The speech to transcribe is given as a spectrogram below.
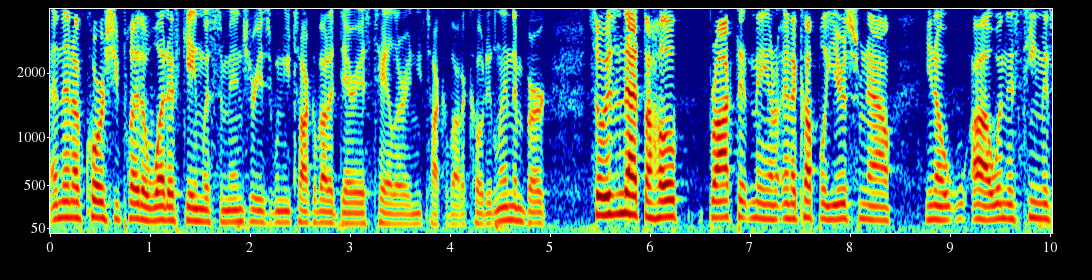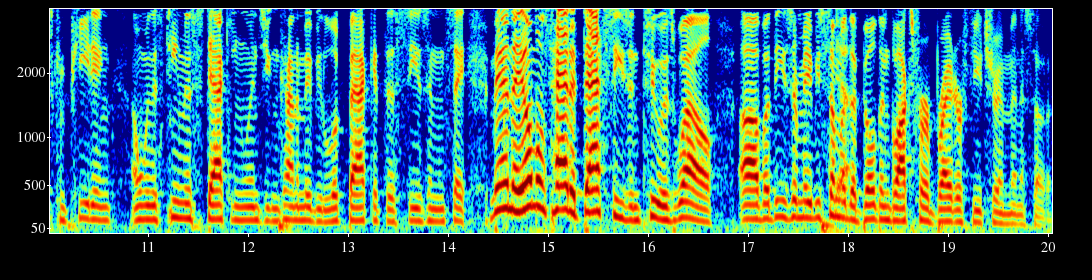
and then of course you play the what if game with some injuries when you talk about a Darius Taylor and you talk about a Cody Lindenberg. So isn't that the hope, Brock, that may, in a couple years from now? You know, uh, when this team is competing and when this team is stacking wins, you can kind of maybe look back at this season and say, "Man, they almost had it that season too, as well." Uh, but these are maybe some of the building blocks for a brighter future in Minnesota.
